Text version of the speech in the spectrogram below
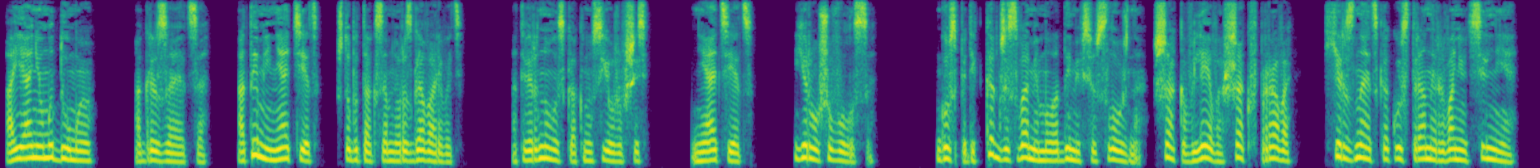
А я о нем и думаю, Огрызается. А ты мне не отец, чтобы так со мной разговаривать. Отвернулась к окну, съежившись. Не отец. Ерошу волосы. Господи, как же с вами молодыми все сложно. Шаг влево, шаг вправо. Хер знает, с какой стороны рванет сильнее.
